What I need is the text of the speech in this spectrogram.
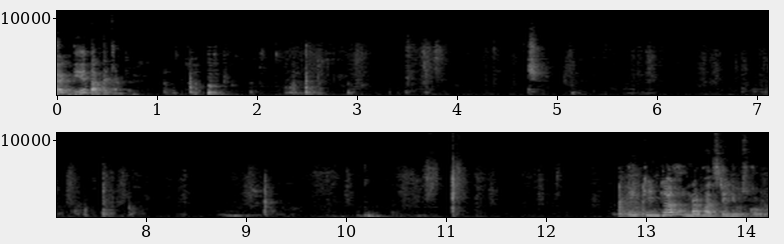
দাগ দিয়ে তারপরে কাটবেন এই ক্রিমটা আমরা ফার্স্টে ইউজ করব।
